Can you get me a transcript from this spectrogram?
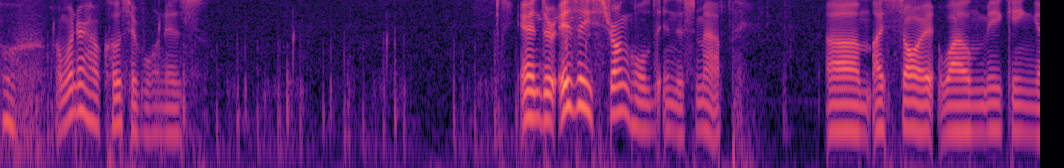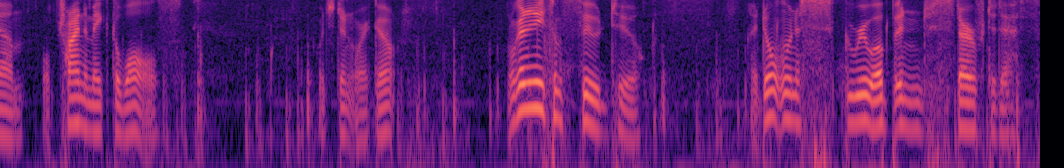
Whew. I wonder how close everyone is. And there is a stronghold in this map. Um, I saw it while making, um, well, trying to make the walls. Which didn't work out. We're gonna need some food, too. I don't want to screw up and starve to death.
